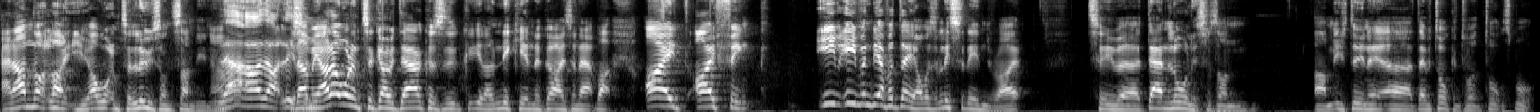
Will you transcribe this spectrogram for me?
And I'm not like you. I want them to lose on Sunday now. No, no, listen. You know what I mean? I don't want them to go down because you know Nicky and the guys and that. But I, I think even the other day I was listening right to uh, Dan Lawless was on. Um, he's doing it. Uh, they were talking to on Talk Sport.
